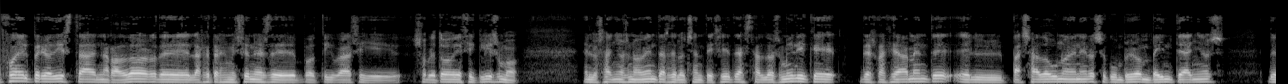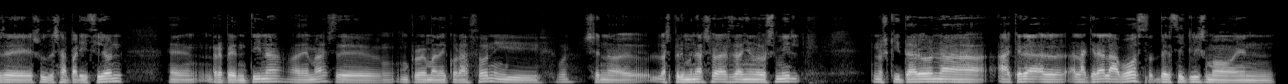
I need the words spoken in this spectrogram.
fue el periodista, el narrador de las retransmisiones deportivas y sobre todo de ciclismo en los años 90, del 87 hasta el 2000 y que desgraciadamente el pasado 1 de enero se cumplieron 20 años desde su desaparición repentina, además, de un problema de corazón y bueno, las primeras horas del año 2000 nos quitaron a, a, la que era la voz del ciclismo en,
